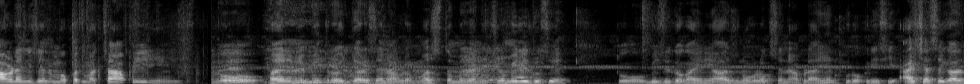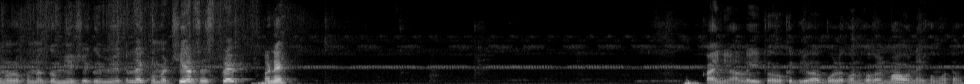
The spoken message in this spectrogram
આવડાની છે ને મફતમાં ચા પી તો ફાઇનલી મિત્રો, અત્યારે છે ને આપણે મસ્ત મજાની જમી લીધું છે. તો બીજું તો કાંઈ નહીં, આજનો વ્લોગ છે ને આપણે અહીંયા જ પૂરો કરીએ છીએ. આશા છે કે આજનો વ્લોગ તમને ગમ્યો છે ગમ્યું હોય તો લાઈક કોમેન્ટ શેર સબસ્ક્રાઈબ અને કાંઈ નહીં હાલો એ તો કેટલી વાર બોલે કોને ખબર? માવો નાખ્યો મોટા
